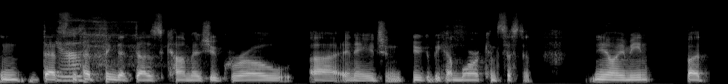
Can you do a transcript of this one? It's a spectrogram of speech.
And that's Yeah. the type of thing that does come as you grow uh, in age and you can become more consistent. You know what I mean? But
